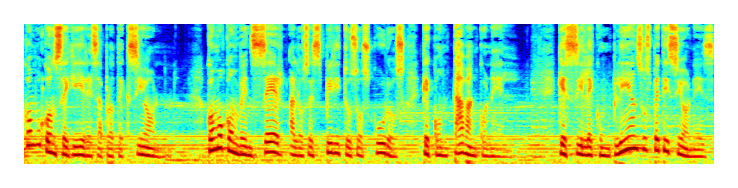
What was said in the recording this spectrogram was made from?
¿Cómo conseguir esa protección? ¿Cómo convencer a los espíritus oscuros que contaban con él? que si le cumplían sus peticiones,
